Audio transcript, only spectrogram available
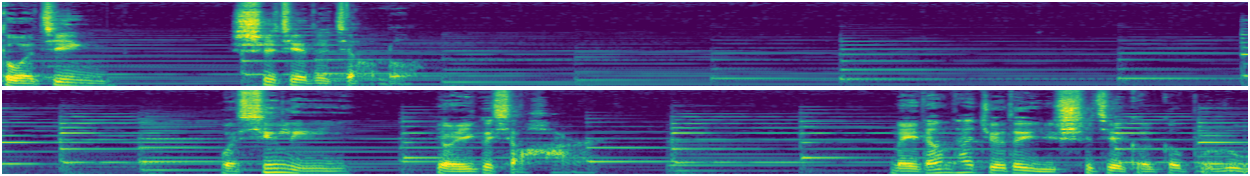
躲进世界的角落。我心里有一个小孩儿，每当他觉得与世界格格不入，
